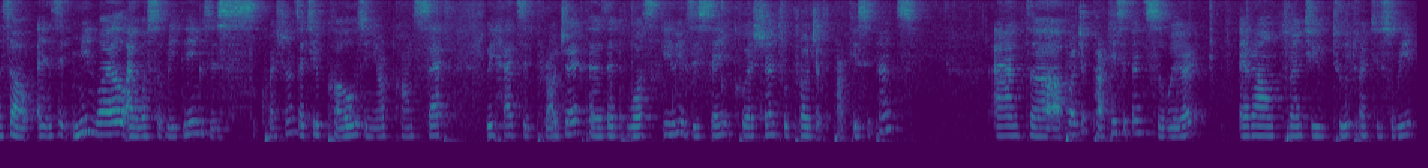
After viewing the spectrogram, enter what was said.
So, it, meanwhile, I was reading these questions that you pose in your concept. We had the project uh, that was giving the same question to project participants. And uh, project participants were around 22, 23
